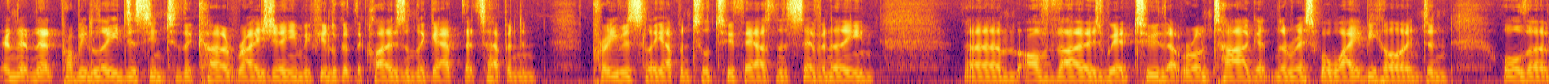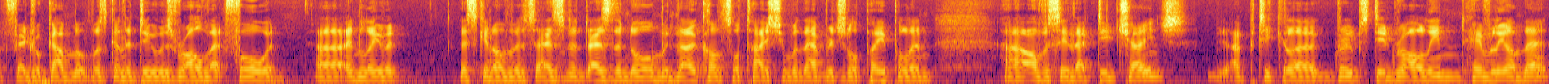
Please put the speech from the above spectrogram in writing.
And that, that probably leads us into the current regime. If you look at the close in the gap that's happened previously up until 2017, um, of those, we had two that were on target, and the rest were way behind. And all the federal government was going to do was roll that forward uh, and leave it. Let's get on as, as as the norm with no consultation with Aboriginal people, and uh, obviously that did change. Uh, particular groups did roll in heavily on that.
